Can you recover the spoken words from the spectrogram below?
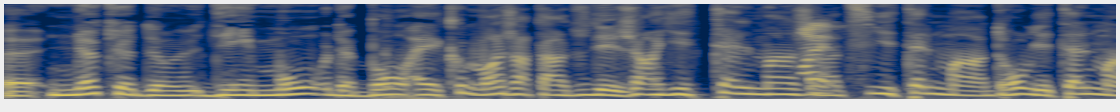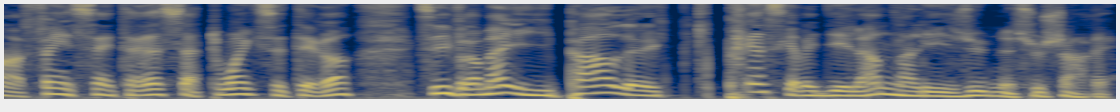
euh, n'a que des mots de bon. écoute, moi, j'ai entendu des gens, il est tellement gentil, il est tellement drôle, il est tellement fin, il s'intéresse à toi, etc. Tu sais, vraiment, il parle euh, presque avec des larmes dans les yeux de M. Charest.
